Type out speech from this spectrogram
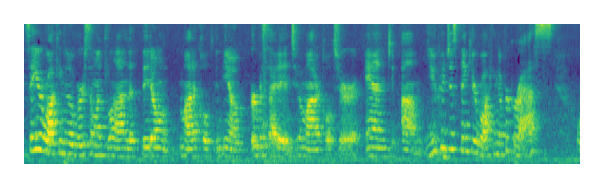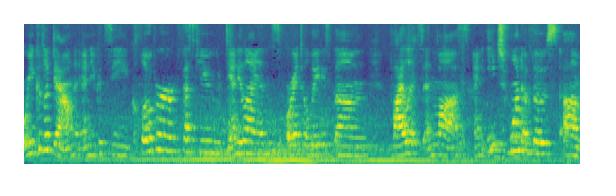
say you're walking over someone's lawn that they don't monocult, you know, herbicide it into a monoculture, and um, you could just think you're walking over grass, or you could look down and you could see clover, fescue, dandelions, oriental lady's thumb, violets, and moss, and each one of those um,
